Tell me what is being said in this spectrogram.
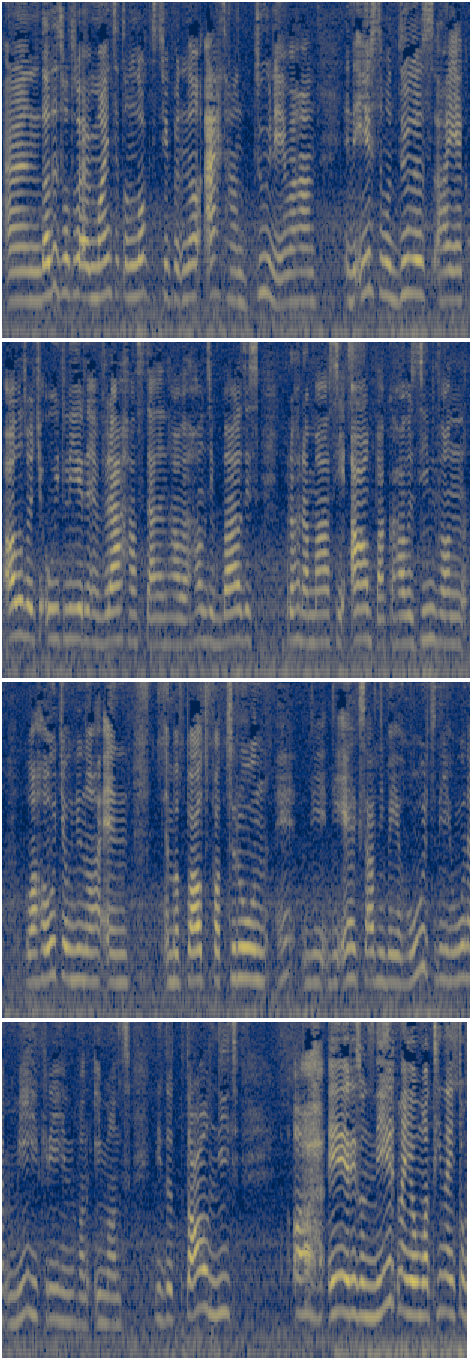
En dat is wat we in Mindset Unlocked 2.0 echt gaan doen. Hè. We gaan in de eerste modules ga je eigenlijk alles wat je ooit leerde in vraag gaan stellen. Gaan we gaan die basisprogrammatie aanpakken. Gaan we zien van wat houdt jou nu nog in een bepaald patroon hè, die, die eigenlijk zelfs niet bij je hoort. Die je gewoon hebt meegekregen van iemand die totaal niet oh, resoneert met jou, hetgeen dat je toch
